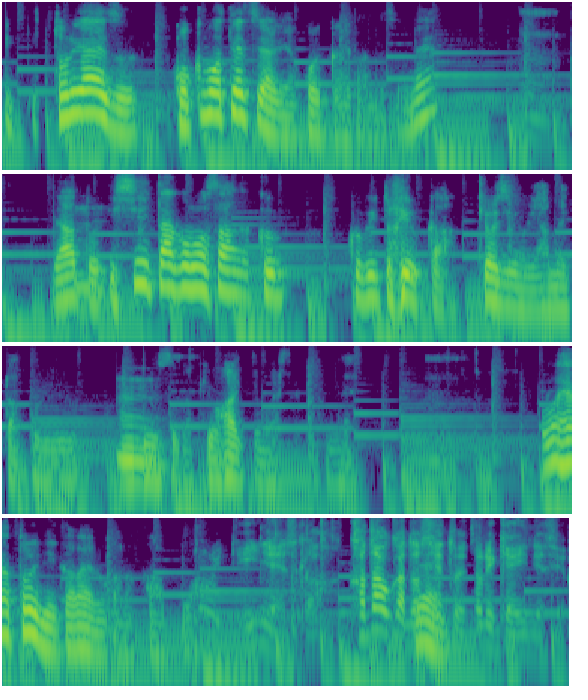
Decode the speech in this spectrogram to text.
いとりあえず国母哲也には声かけたんですよねであとうん石井拓郎さんがく首というか巨人を辞めたといううん。ニュースが今日入ってましたけどね、この辺は取りに行かないのかなカープは。取りていいんじゃないですか。片岡とセットで取りきゃいいんですよ。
